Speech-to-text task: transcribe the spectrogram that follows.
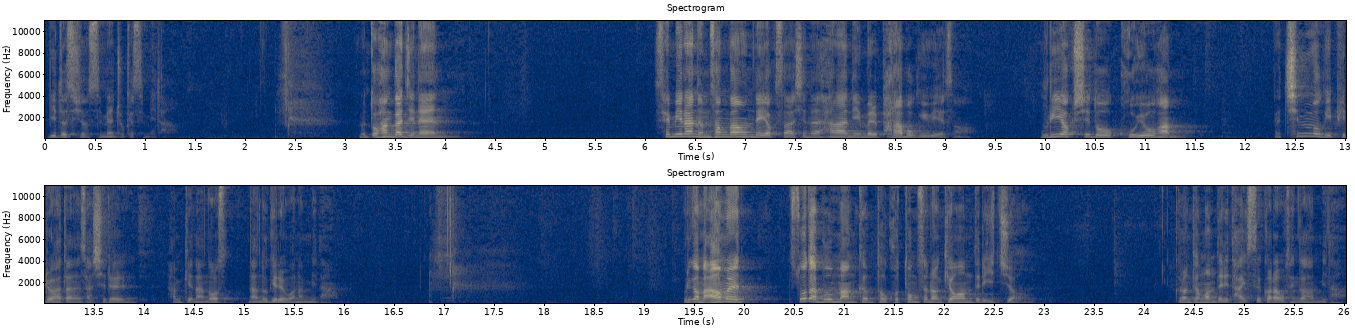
믿으셨으면 좋겠습니다. 또 한 가지는 세밀한 음성 가운데 역사하시는 하나님을 바라보기 위해서 우리 역시도 고요함, 침묵이 필요하다는 사실을 함께 나누, 나누기를 원합니다. 우리가 마음을 쏟아부은 만큼 더 고통스러운 경험들이 있죠. 그런 경험들이 다 있을 거라고 생각합니다.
